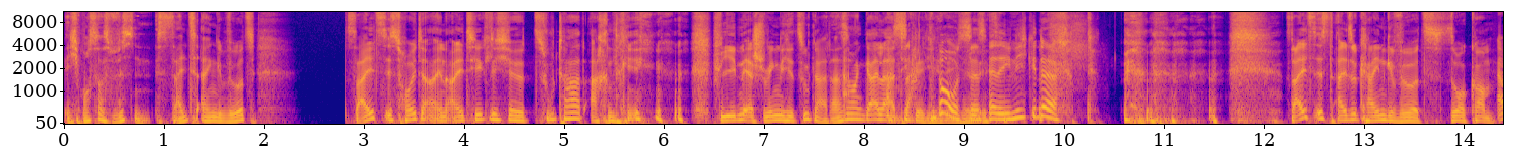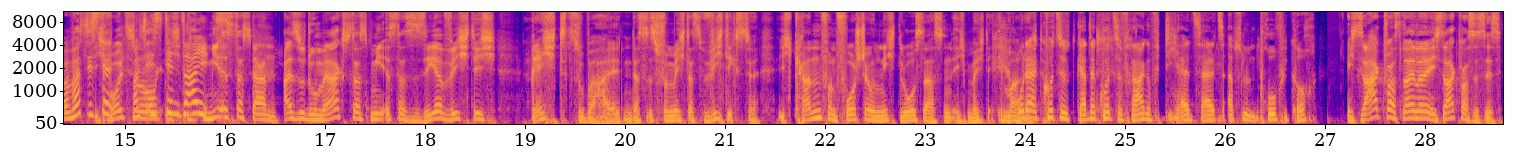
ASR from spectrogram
Ich muss das wissen. Ist Salz ein Gewürz? Salz ist heute eine alltägliche Zutat? Ach nee, für jeden erschwingliche Zutat. Das ist aber ein geiler Was Artikel hier. los? Das hätte ich nicht gedacht. Salz ist also kein Gewürz. So, komm. Aber was ist Ich denn- was nur- ist denn ich, Salz Mir ist das dann? Also du merkst, dass mir ist das sehr wichtig, Recht zu behalten. Das ist für mich das Wichtigste. Ich kann von Vorstellungen nicht loslassen. Ich möchte immer Oder Recht. kurze, ganz eine kurze Frage für dich als, als absoluten Profikoch. Ich sag was, nein, nein, ich sag was es ist.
